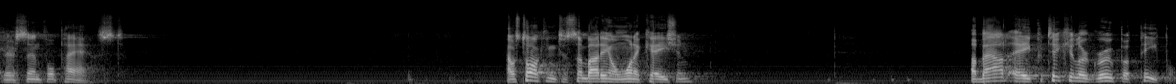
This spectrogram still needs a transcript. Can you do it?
their sinful past. I was talking to somebody on one occasion about a particular group of people.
